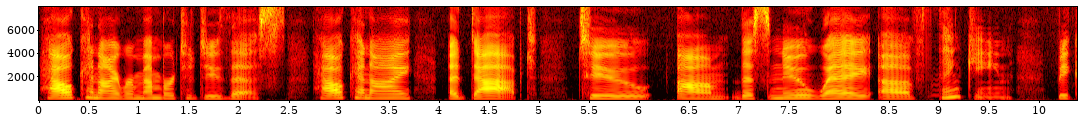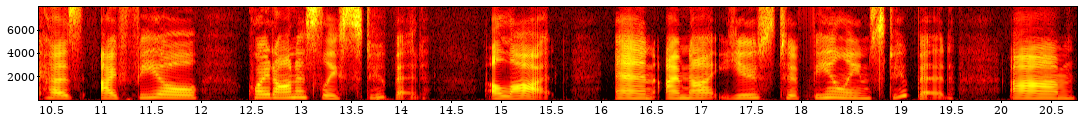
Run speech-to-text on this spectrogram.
How can I remember to do this? How can I adapt to um, this new way of thinking? Because I feel, quite honestly, stupid a lot. And I'm not used to feeling stupid. Um,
